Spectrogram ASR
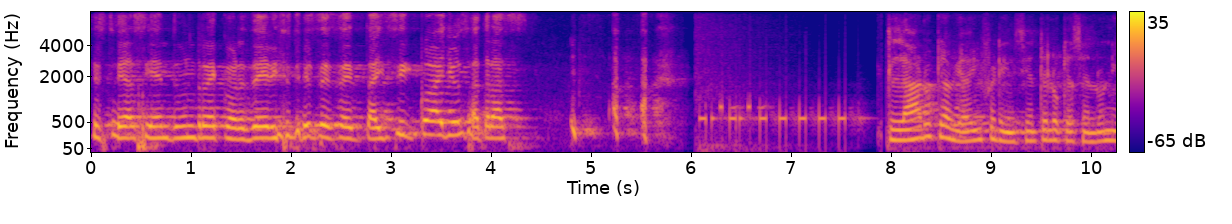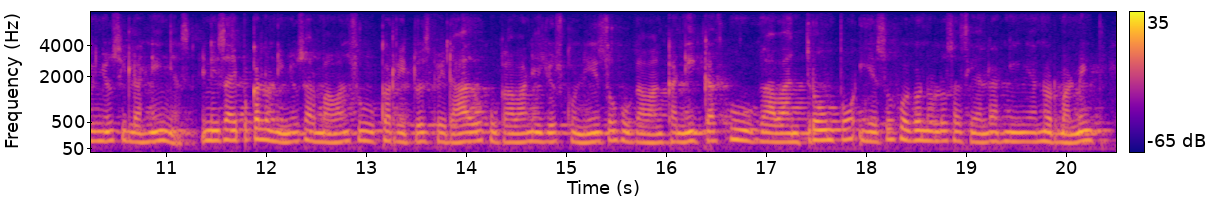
estoy haciendo un recorderis de 65 años atrás. Claro que había diferencia entre lo que hacían los niños y las niñas. En esa época los niños armaban su carrito esferado, jugaban ellos con eso, jugaban canicas, jugaban trompo y esos juegos no los hacían las niñas normalmente.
